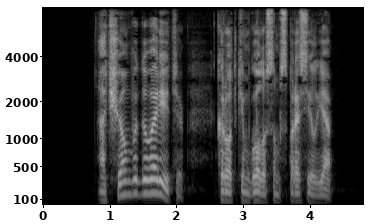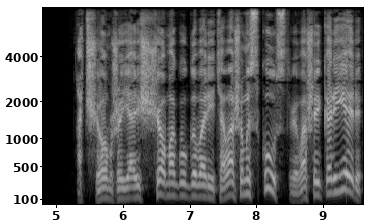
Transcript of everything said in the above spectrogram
— О чем вы говорите? — кротким голосом спросил я. — О чем же я еще могу говорить? О вашем искусстве, вашей карьере?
